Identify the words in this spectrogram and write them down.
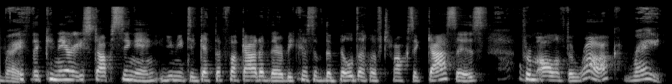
Right. If the canary stops singing, you need to get the fuck out of there because of the buildup of toxic gases oh. from all of the rock. Right.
